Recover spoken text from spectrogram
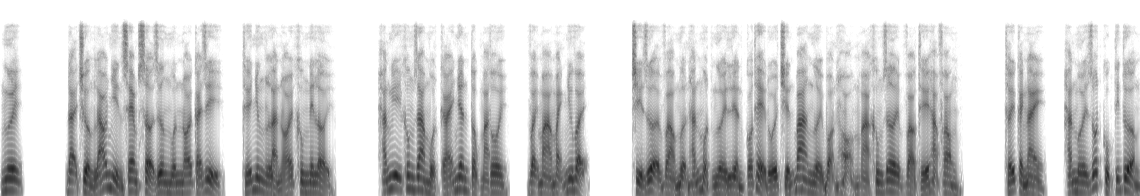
ngươi. Đại trưởng lão nhìn xem sở dương muốn nói cái gì, thế nhưng là nói không nên lời. Hắn nghĩ không ra một cái nhân tộc mà thôi, vậy mà mạnh như vậy. Chỉ dựa vào mượn hắn một người liền có thể đối chiến ba người bọn họ mà không rơi vào thế hạ phong. Thấy cảnh này, hắn mới rốt cục tin tưởng,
